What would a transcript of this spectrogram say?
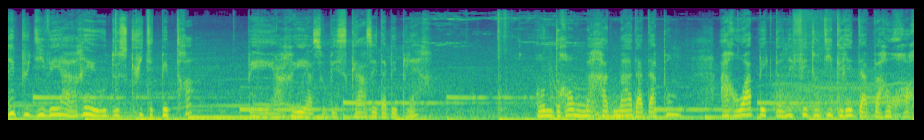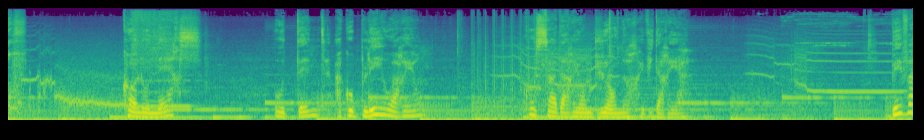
repudive a re o deus kuitet peptra, pe a re a zo beskarzet a bepler. An dram mahadmad a dapon, a roapek d'an efedou digret da bar o c'horf. Kol o o dent o bleo a reon. Kosad a reon oc'h evit a. Beva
